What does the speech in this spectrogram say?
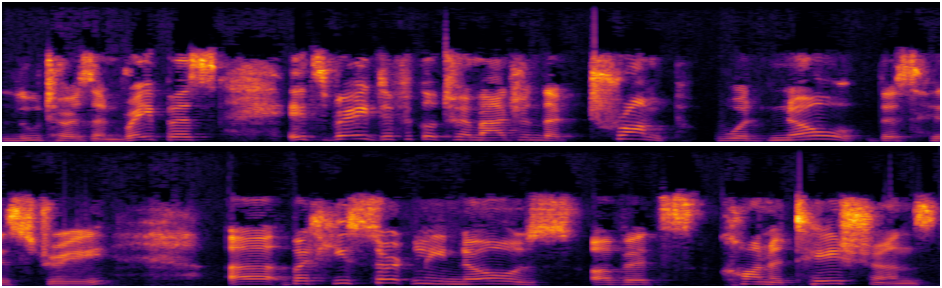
looters and rapists. It's very difficult to imagine that Trump would know this history, uh, but he certainly knows of its connotations.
